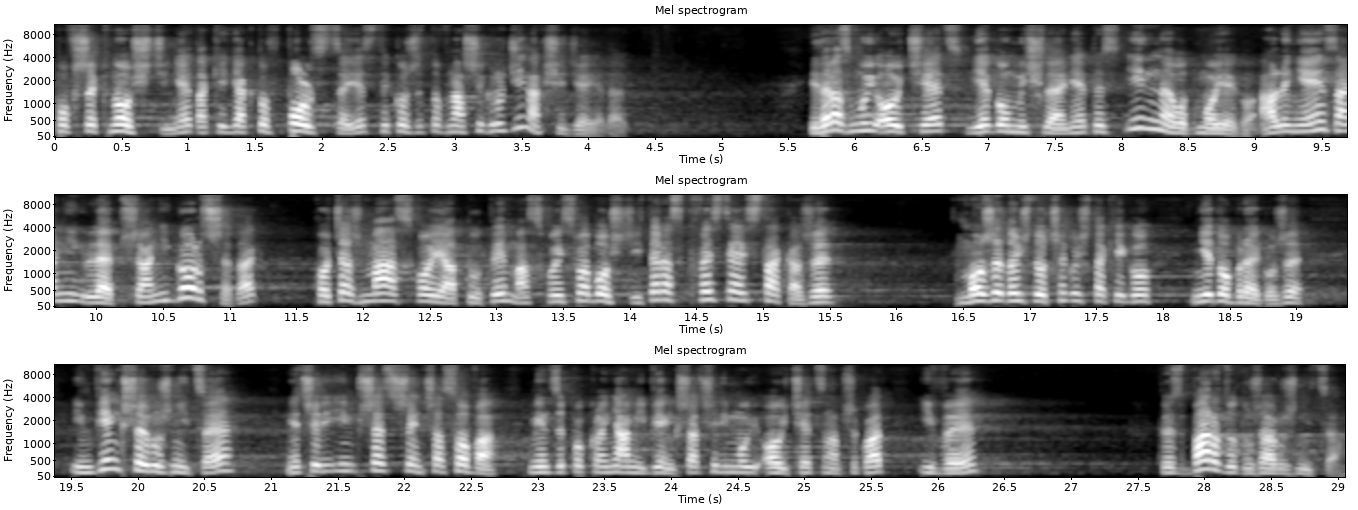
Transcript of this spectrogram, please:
powszechności, nie? Takie jak to w Polsce jest, tylko że to w naszych rodzinach się dzieje. Tak? I teraz mój ojciec, jego myślenie to jest inne od mojego, ale nie jest ani lepsze, ani gorsze, tak? Chociaż ma swoje atuty, ma swoje słabości. I teraz kwestia jest taka, że może dojść do czegoś takiego niedobrego, że im większe różnice, nie, czyli im przestrzeń czasowa między pokoleniami większa, czyli mój ojciec na przykład i wy, to jest bardzo duża różnica.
